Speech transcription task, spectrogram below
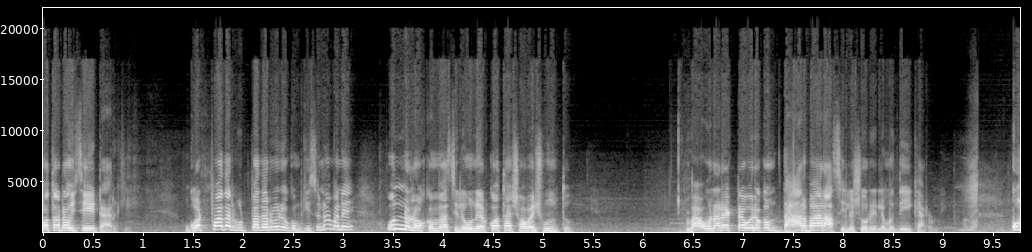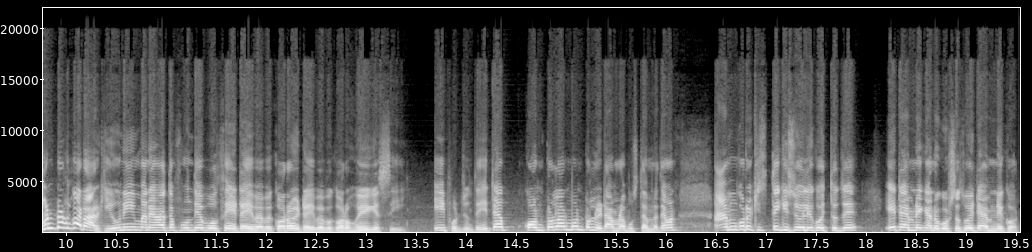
কথাটা হয়েছে এটা আর কি। গডফাদার গুডফাদার ওই রকম কিছু না মানে অন্য রকম আছিল ওনার কথা সবাই শুনতো। বা ওনার একটা ওই রকম ধারবার আসিল শরীরের মধ্যে এই কারণে। কন্ট্রোল করা আর কি, উনি মানে হয়তো ফোন দিয়ে বলছে, এটা এইভাবে করো, এটা এইভাবে করো, হয়ে গেছে এই। পর্যন্ত। এটা কন্ট্রোল আর মন্ট্রোল, এটা আমরা বুঝতাম না। যেমন, আম করে কিছুতে কিছু হলে করতো যে এটা এমনি কেন করছ ওইটা এমনি কর।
